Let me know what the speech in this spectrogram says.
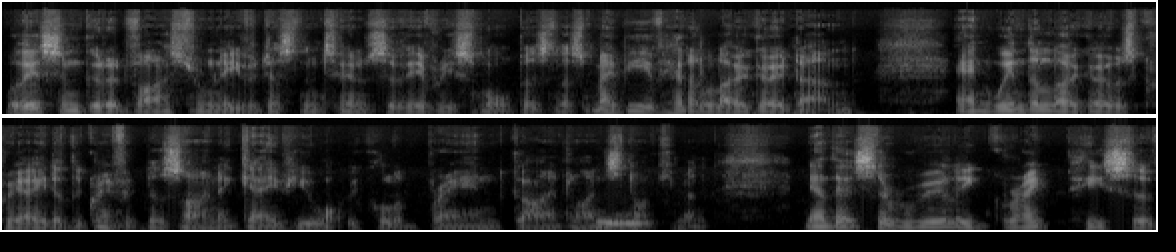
Well, there's some good advice from Neva just in terms of every small business. Maybe you've had a logo done, and when the logo was created, the graphic designer gave you what we call a brand guidelines mm. document. Now, that's a really great piece of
